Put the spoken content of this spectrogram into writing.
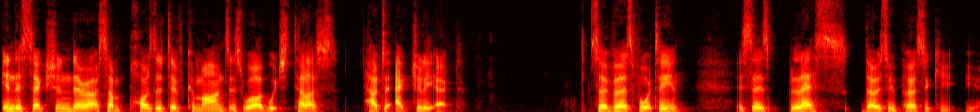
In this section, there are some positive commands as well, which tell us how to actually act. So, verse 14, it says, Bless those who persecute you.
